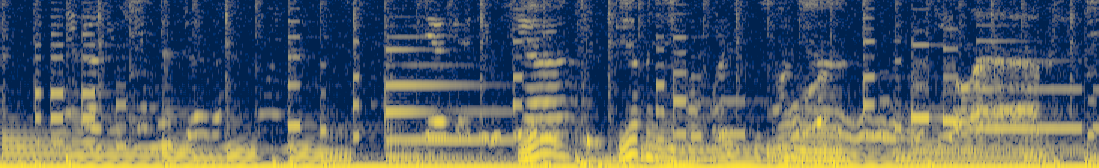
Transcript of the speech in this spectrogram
yang hmm. Di usia muda kan? Ya kayak di usia dia dia penyanyi favorit semuanya Gilaks. Ya,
